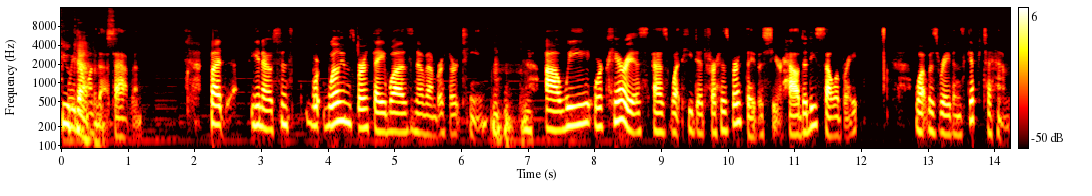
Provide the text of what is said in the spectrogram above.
We don't want that to happen. But you know, since w- William's birthday was November thirteenth, Mhm. uh, we were curious as what he did for his birthday this year. How did he celebrate? What was Raven's gift to him?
